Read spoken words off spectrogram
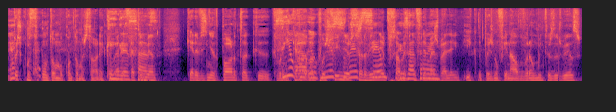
Depois contou uma, contou uma história que, que era efetivamente que era vizinha de porta, que, que brincava Sim, eu, eu com as filhas de sardinha, principalmente com a filha mais velha, e que depois no final do verão, muitas das vezes,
